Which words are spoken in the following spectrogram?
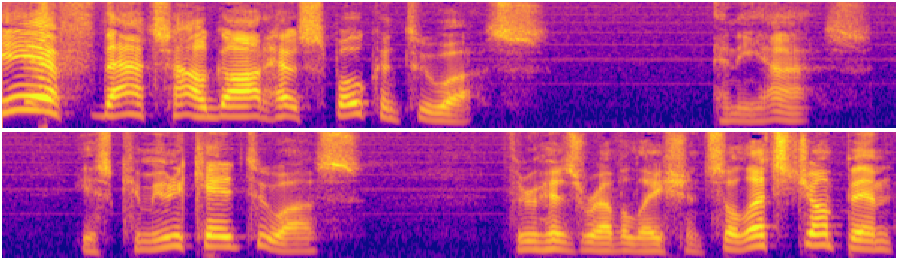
if that's how God has spoken to us. And He has. He has communicated to us through His revelation. So let's jump in.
